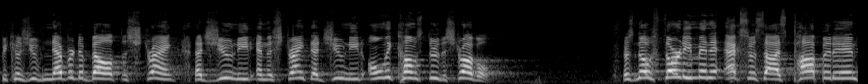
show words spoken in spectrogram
because you've never developed the strength that you need, and the strength that you need only comes through the struggle. There's no 30 minute exercise. Pop it in,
